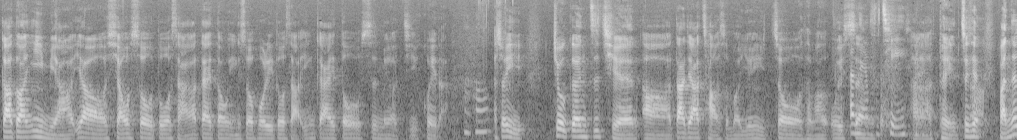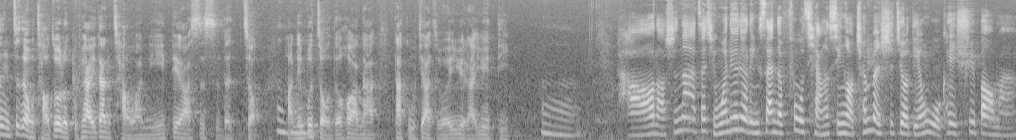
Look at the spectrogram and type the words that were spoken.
高端疫苗要销售多少，要带动营收获利多少，应该都是没有机会的。所以就跟之前啊、呃，大家炒什么元宇宙、什么微生啊，对这些，哦、反正这种炒作的股票一旦炒完，你一定要适时的走。嗯、好，你不走的话，那它股价只会越来越低。嗯，好，老师，那再请问六六零三的富强星哦，成本十九点五，可以续报吗？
